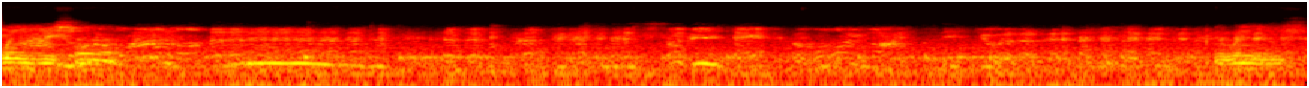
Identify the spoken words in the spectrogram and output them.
问医生。你问医生。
